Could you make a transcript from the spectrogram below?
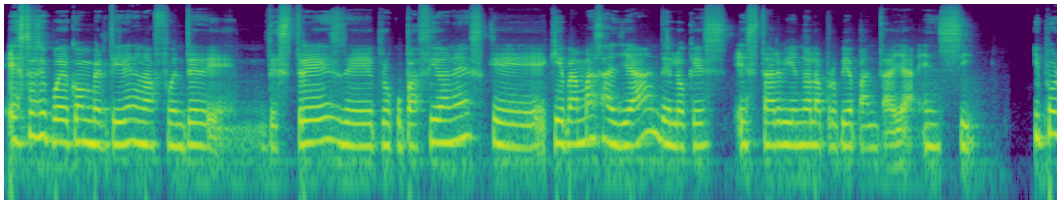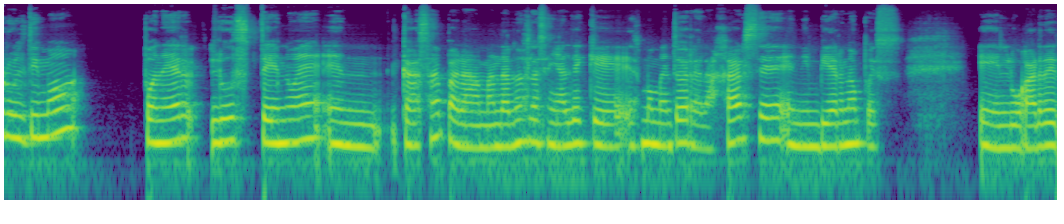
esto se puede convertir en una fuente de, estrés, de preocupaciones que, que va más allá de lo que es estar viendo la propia pantalla en sí. Y por último, poner luz tenue en casa para mandarnos la señal de que es momento de relajarse. En invierno, pues en lugar de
